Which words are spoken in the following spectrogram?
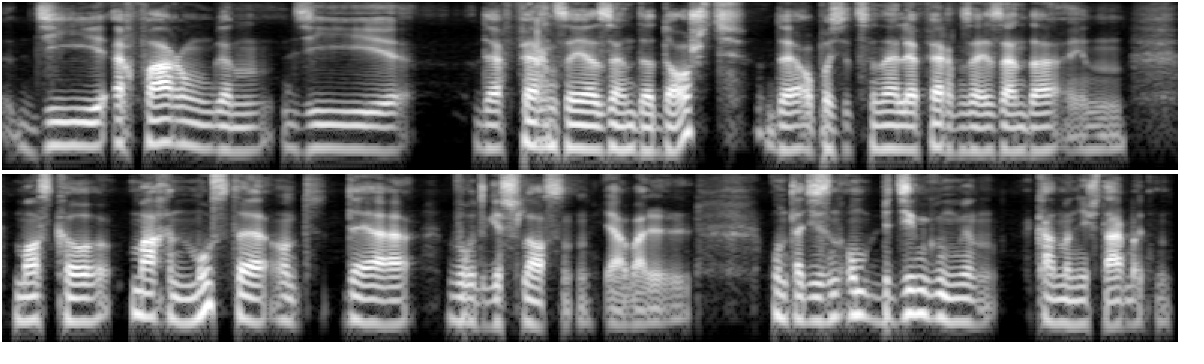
die Erfahrungen, die der Fernsehsender Dost, der oppositionelle Fernsehsender in Moskau machen musste und der wurde geschlossen, ja, weil unter diesen Bedingungen kann man nicht arbeiten.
